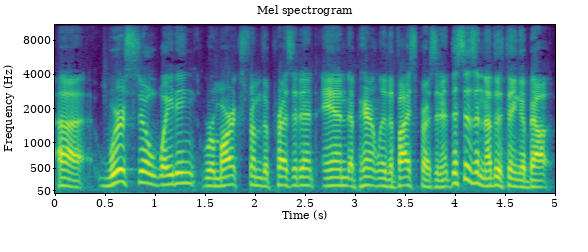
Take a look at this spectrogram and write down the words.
Uh, we're still waiting remarks from the president and apparently the vice president. This is another thing about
